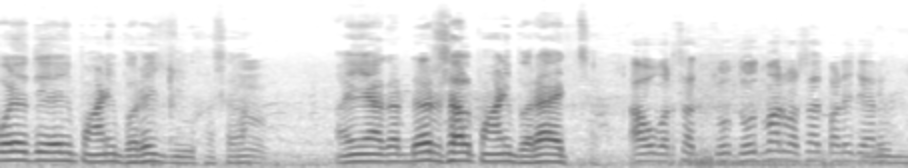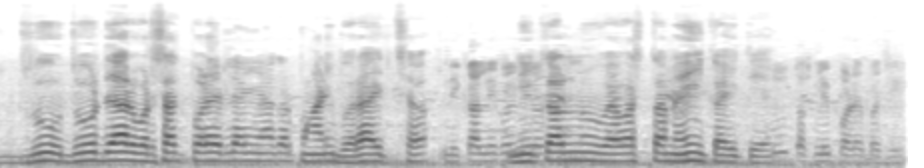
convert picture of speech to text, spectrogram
પડ્યો તે અહીં પાણી ભરાઈ ગયું હશે. અહીંયા આગળ દર સાલ પાણી ભરાય જ છે. આવો વરસાદ ધોધમાર વરસાદ પડે ત્યારે? જોરદાર વરસાદ પડે એટલે અહીંયા આગળ પાણી ભરાય જ છે. નિકાલની નિકાલનું વ્યવસ્થા નહીં કઈ તે. શું તકલીફ પડે પછી?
